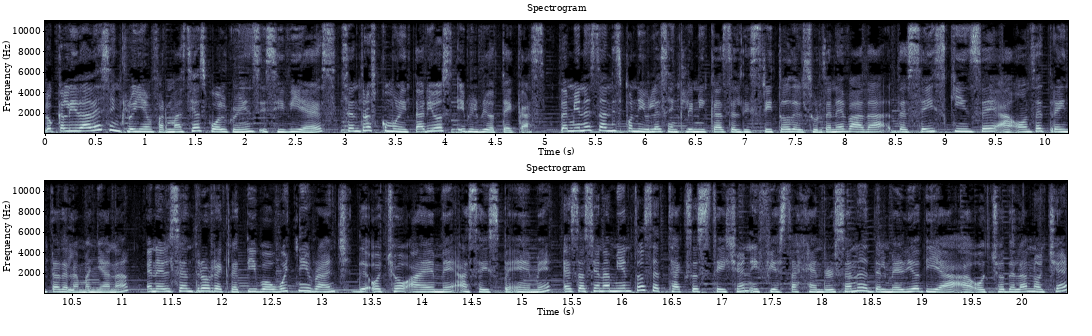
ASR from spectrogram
Localidades incluyen farmacias Walgreens y CVS, centros comunitarios y bibliotecas. También están disponibles en clínicas del distrito del sur de Nevada de 6.15 a 11.30 de la mañana, en el centro recreativo Whitney Ranch de 8 a.m. a 6 p.m., estacionamientos de Texas Station y Fiesta Henderson del mediodía a 8 de la noche,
